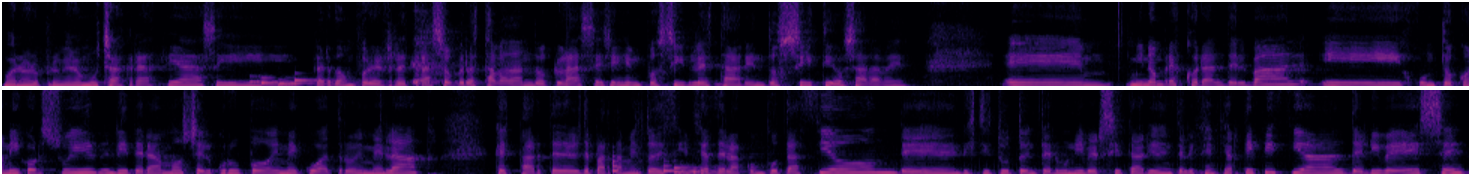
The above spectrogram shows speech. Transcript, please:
Bueno, lo primero, muchas gracias y perdón por el retraso, pero estaba dando clases y es imposible estar en dos sitios a la vez. Eh, mi nombre es Coral del Val y junto con Igor Suid lideramos el grupo M4M Lab, que es parte del Departamento de Ciencias de la Computación, del Instituto Interuniversitario de Inteligencia Artificial, del IBS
